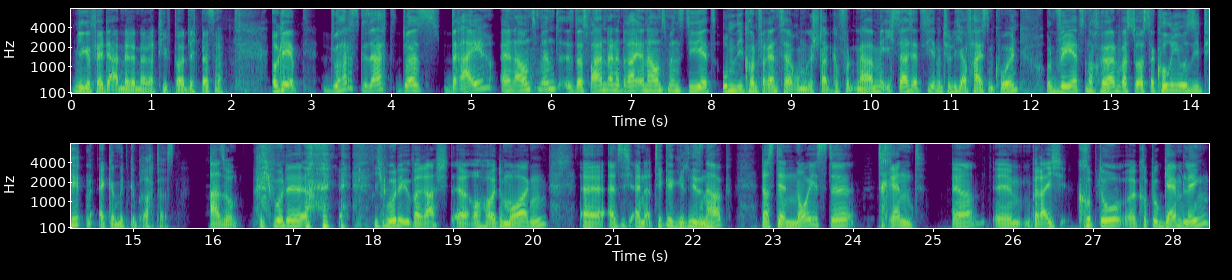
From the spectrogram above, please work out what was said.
mir gefällt der andere Narrativ deutlich besser. Okay, du hattest gesagt, du hast drei Announcements. Das waren deine drei Announcements, die jetzt um die Konferenz herum stattgefunden haben. Ich saß jetzt hier natürlich auf heißen Kohlen und will jetzt noch hören, was du aus der Kuriositäten-Ecke mitgebracht hast. Also, ich wurde, ich wurde überrascht, äh, auch heute Morgen, äh, als ich einen Artikel gelesen habe, dass der neueste Trend ja, im Bereich Krypto, äh, Krypto-Gambling,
